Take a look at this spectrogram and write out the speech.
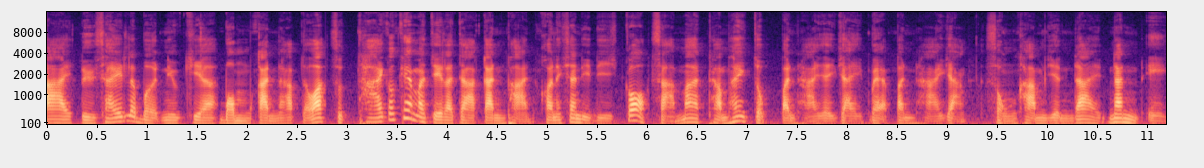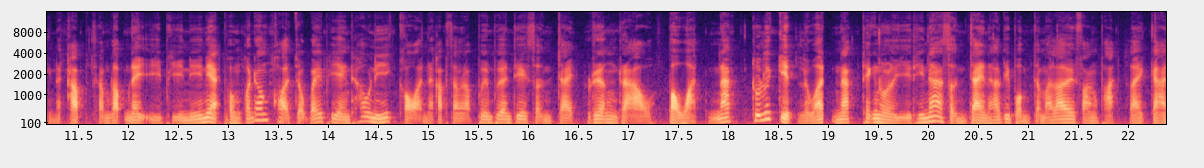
ตาย หรือใช้ระเบิดนิวเคลียร์ bomb กันนะครับ แต่ว่าสุดท้ายก็แค่มาเจราจากันผ่าน connection ดีๆ ก็สามารถทำให้จบปัญหาใหญ่ ๆ แบบปัญหาอย่างสงครามเย็นได้นั่นเองนะครับสำหรับใน EP นี้เนี่ยผมก็ต้องขอจบไว้เพียงเท่านี้ก่อนนะครับสำหรับเพื่อนๆที่สนใจเรื่องราวประวัตินักธุรกิจ หรือว่านักเทคโนโลยีที่น่าสนใจนะครับ ที่ผมจะมาเล่าให้ฟังผ่านรายการ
